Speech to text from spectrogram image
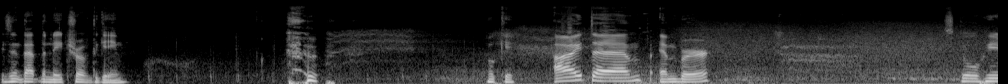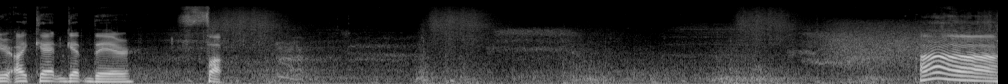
Isn't that the nature of the game? okay. Item, Ember. Let's go here. I can't get there. Fuck. Ah!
